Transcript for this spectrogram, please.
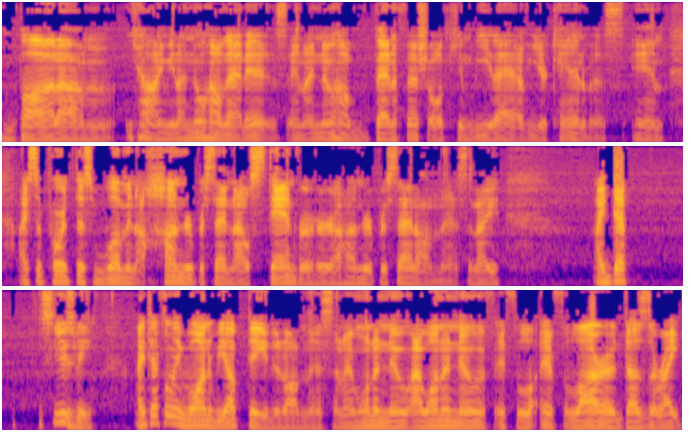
But um yeah, I mean I know how that is and I know how beneficial it can be to have your cannabis and I support this woman a hundred percent. And I'll stand for her a hundred percent on this and I I def excuse me. I definitely want to be updated on this and i want to know i want to know if if if lara does the right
